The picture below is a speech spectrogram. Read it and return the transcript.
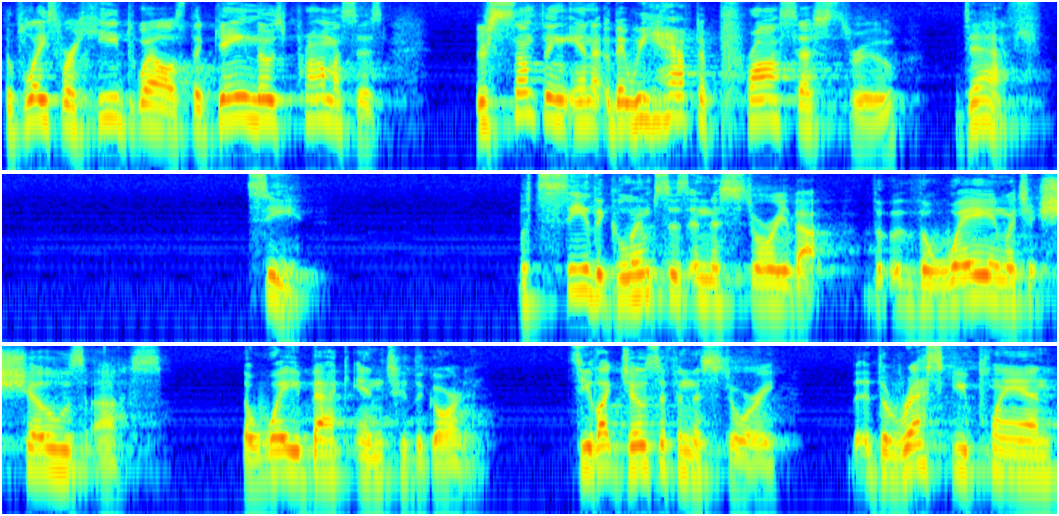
the place where He dwells, to gain those promises. There's something in it that we have to process through death. See, let's see the glimpses in this story about the, the way in which it shows us the way back into the garden. See, like Joseph in this story, the, the rescue plan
